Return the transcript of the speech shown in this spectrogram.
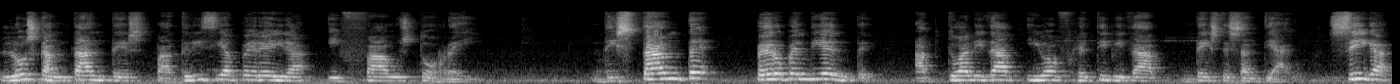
los cantantes Patricia Pereira y Fausto Rey. Distante pero pendiente, actualidad y objetividad desde Santiago. Siga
